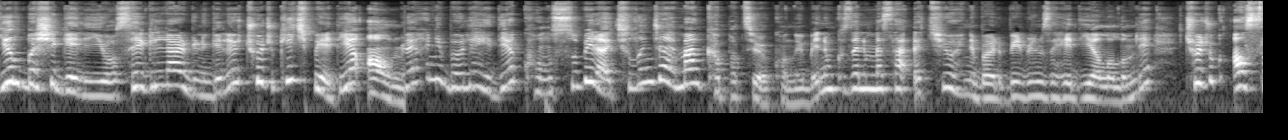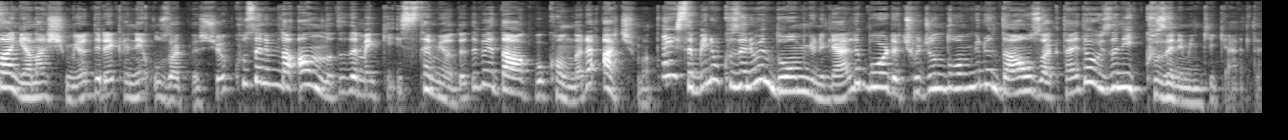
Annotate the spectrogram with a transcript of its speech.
Yılbaşı geliyor, sevgililer günü geliyor. Çocuk hiçbir hediye almıyor. Ve hani böyle hediye konusu bile açılınca hemen kapatıyor konuyu. Benim kuzenim mesela açıyor hani böyle birbirimize hediye alalım diye. Çocuk asla yanaşmıyor. Direkt hani uzaklaşıyor. Kuzenim de anladı demek ki istemiyor dedi ve daha bu konuları açmadı. Neyse benim kuzenimin doğum günü geldi. Bu arada çocuğun doğum günü daha uzaktaydı. O yüzden ilk kuzeniminki geldi.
